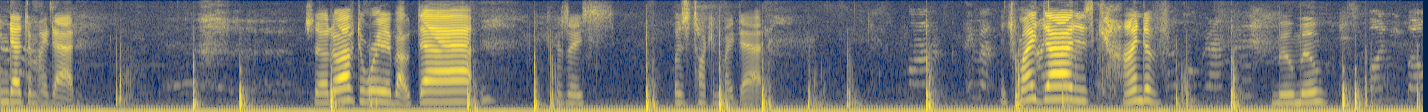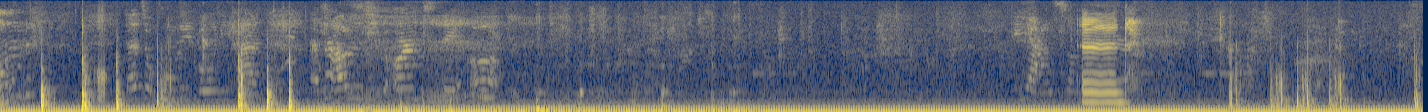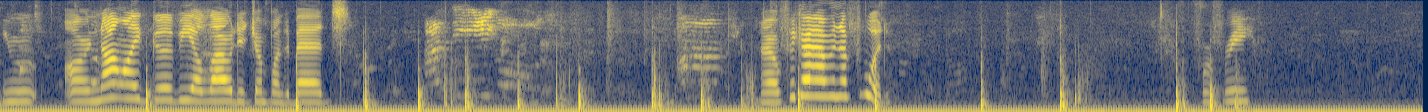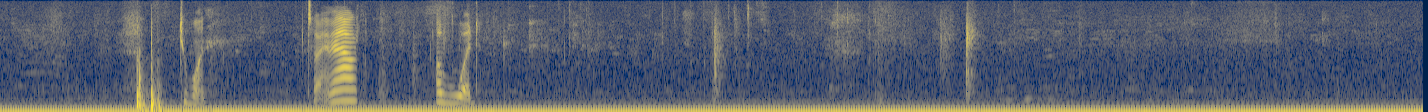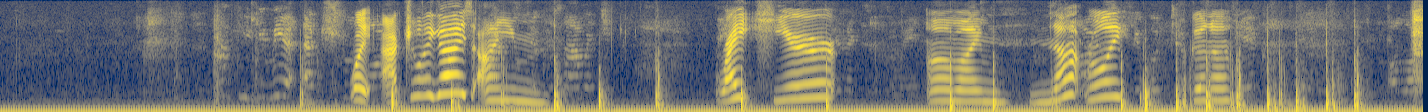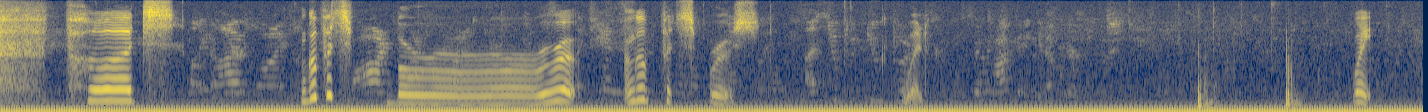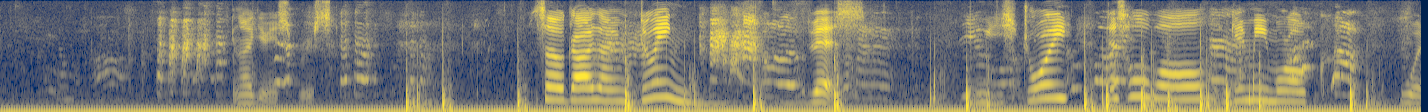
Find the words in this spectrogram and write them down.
I'll that to my dad. So I don't have to worry about that. Because I was talking to my dad. Which my dad is kind of moo moo. Are not like gonna be allowed to jump on the beds. I don't think I have enough wood. For free. To one. So I'm out of wood. can you give me an extra Wait, actually guys, I'm sandwich? right here. Um, I'm not really gonna put. I'm gonna put spruce. I'm gonna put spruce wood. Wait. Not give me spruce. So guys, I'm doing this. Destroy this whole wall and give me more wood.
